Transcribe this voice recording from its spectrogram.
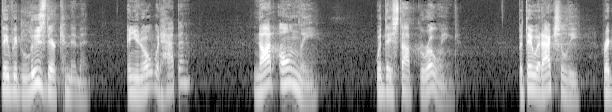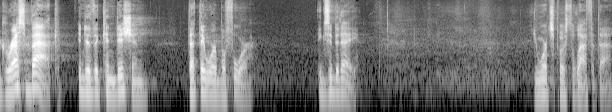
They would lose their commitment. And you know what would happen? Not only would they stop growing, but they would actually regress back into the condition that they were before. Exhibit A. You weren't supposed to laugh at that.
